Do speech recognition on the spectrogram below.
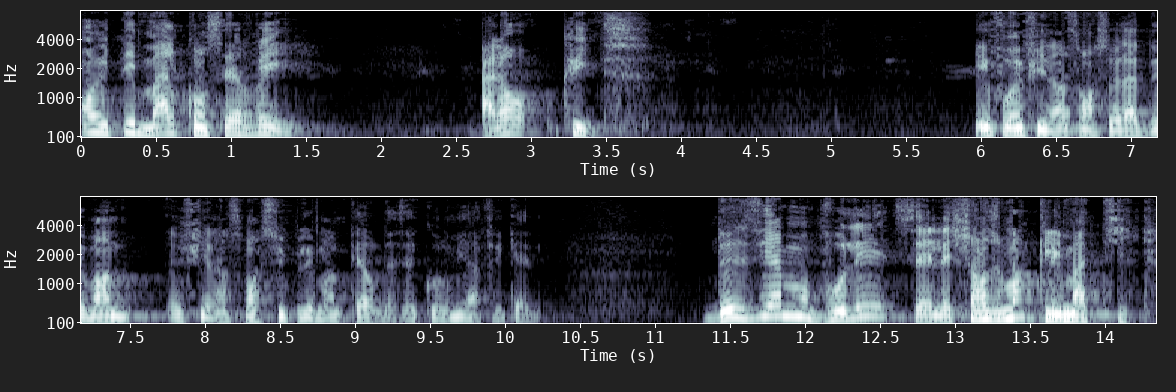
ont été mal conservés. Alors, quitte. Il faut un financement, cela demande un financement supplémentaire des économies africaines. Deuxième volet, c'est les changements climatiques.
